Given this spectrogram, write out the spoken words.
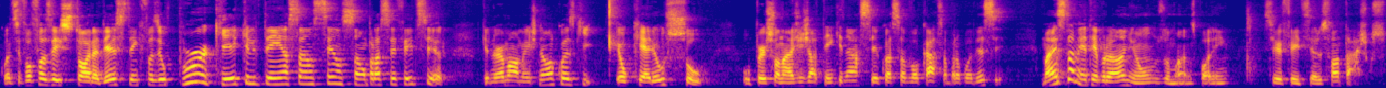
quando você for fazer a história dele, você tem que fazer o porquê que ele tem essa ascensão para ser feiticeiro. Porque normalmente não é uma coisa que eu quero, eu sou. O personagem já tem que nascer com essa vocação para poder ser. Mas também tem problema nenhum, os humanos podem ser feiticeiros fantásticos.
